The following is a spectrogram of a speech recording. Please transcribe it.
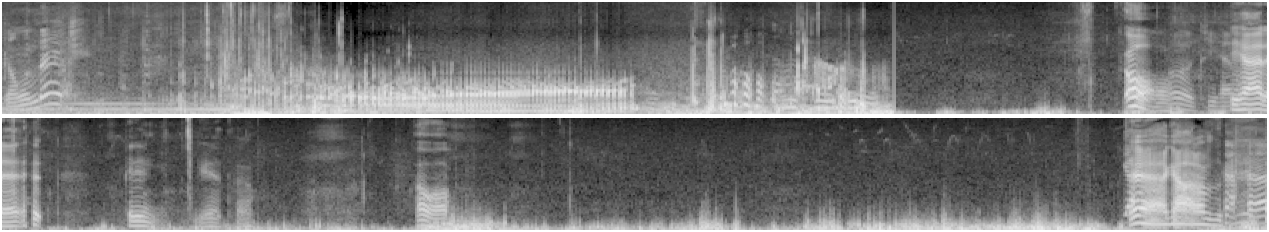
Going back. Oh, Oh have He it. had it. he didn't get it though. Oh well. Yeah, I got him. That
